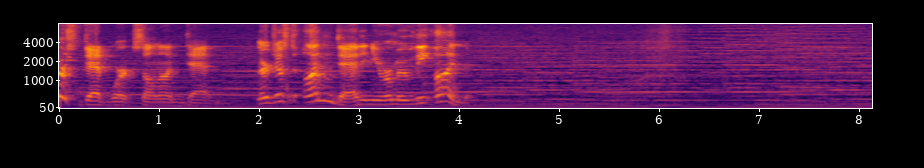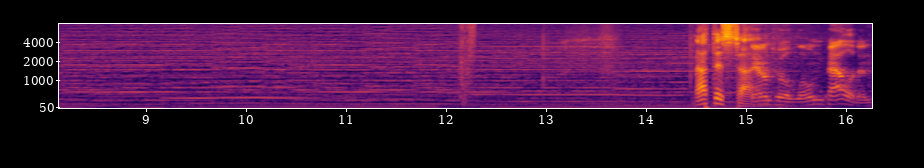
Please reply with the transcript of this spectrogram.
Course, dead works on undead. They're just undead, and you remove the un. Not this time. Down to a lone paladin.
